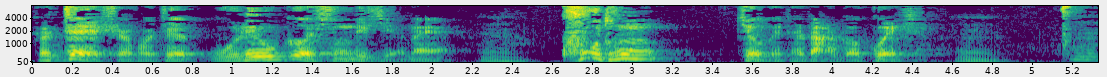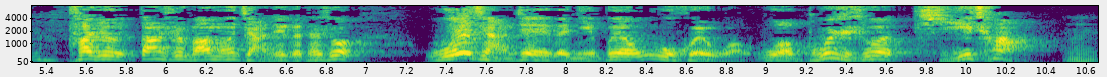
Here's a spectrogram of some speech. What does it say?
说这时候这五六个兄弟姐妹，扑通。就给他大哥跪下了。嗯，他就当时王蒙讲这个，他说：“我讲这个，你不要误会我，我不是说提倡嗯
